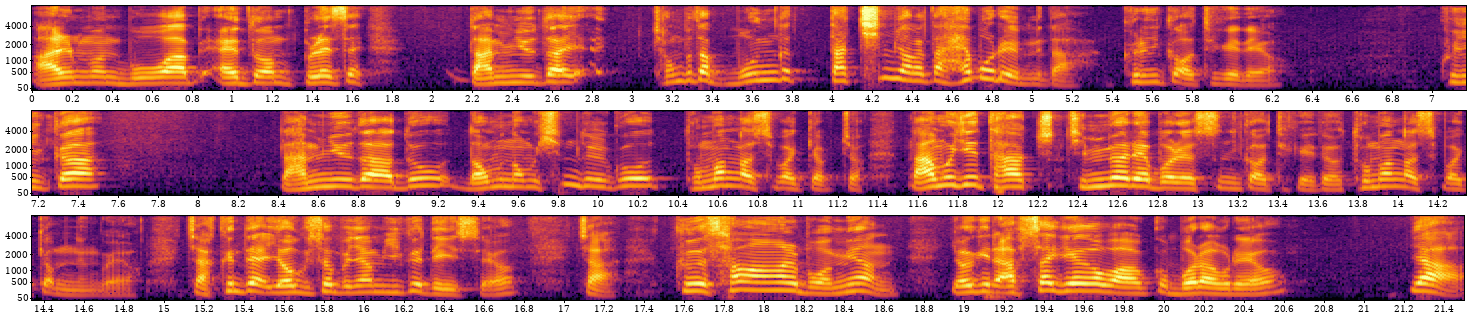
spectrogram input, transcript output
알몬, 모압, 에돔, 블레셋, 남유다 전부 다 뭔가 다 침략을 다 해버립니다. 그러니까 어떻게 돼요? 그러니까 남유다도 너무너무 힘들고 도망갈 수밖에 없죠. 나머지 다 진멸해 버렸으니까 어떻게 돼요? 도망갈 수밖에 없는 거예요. 자, 근데 여기서 뭐냐면 이거 돼 있어요. 자, 그 상황을 보면 여기 랍사게가 와갖고 뭐라 그래요? 야,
